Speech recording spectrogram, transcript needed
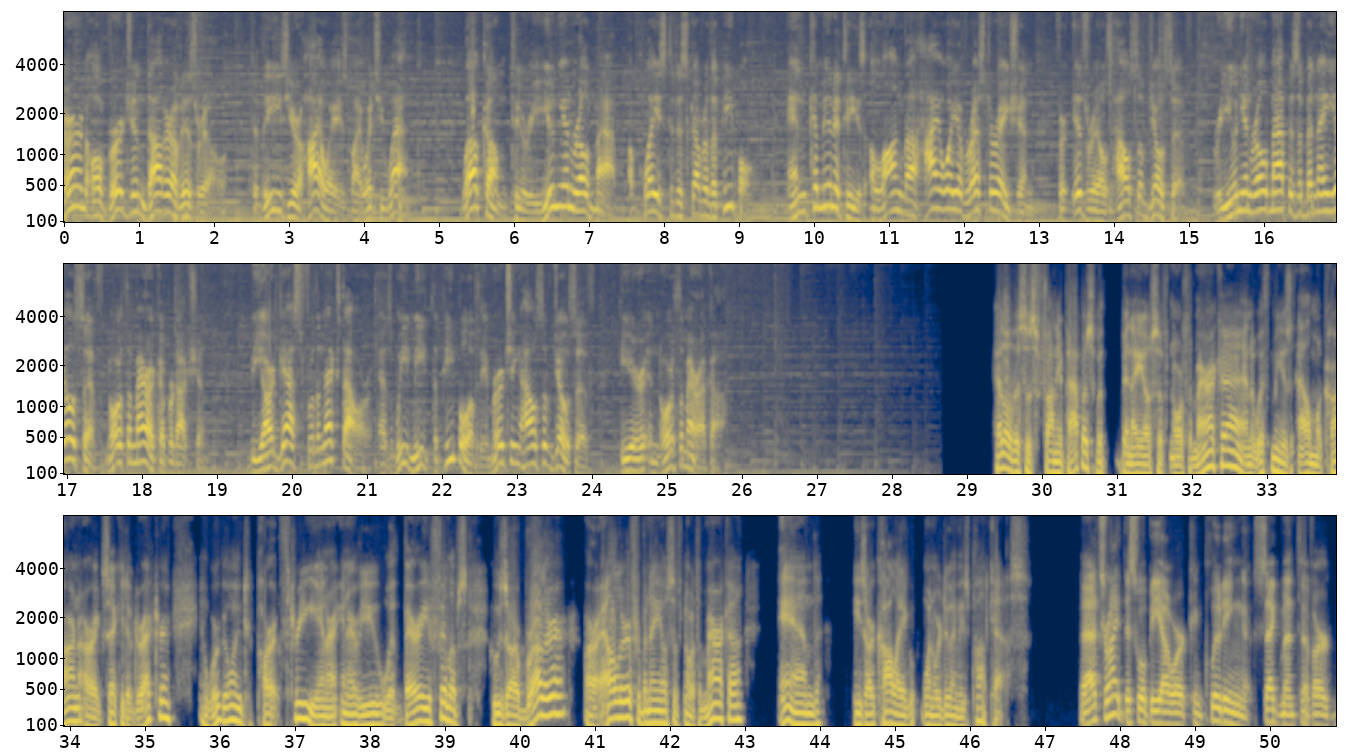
Turn, O virgin daughter of Israel, to these your highways by which you went. Welcome to Reunion Roadmap, a place to discover the people and communities along the highway of restoration for Israel's House of Joseph. Reunion Roadmap is a B'ney Yosef North America production. Be our guest for the next hour as we meet the people of the emerging House of Joseph here in North America. Hello, this is Fania Pappas with B'ney of North America, and with me is Al McCarn, our executive director, and we're going to part three in our interview with Barry Phillips, who's our brother, our elder for B'ney of North America, and he's our colleague when we're doing these podcasts. That's right. This will be our concluding segment of our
